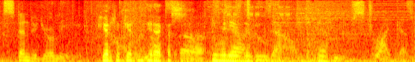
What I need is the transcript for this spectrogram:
Extended your lead. Careful, careful, Heracles. Uh, Too many yeah. of them. Two down. Yeah. You strike as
